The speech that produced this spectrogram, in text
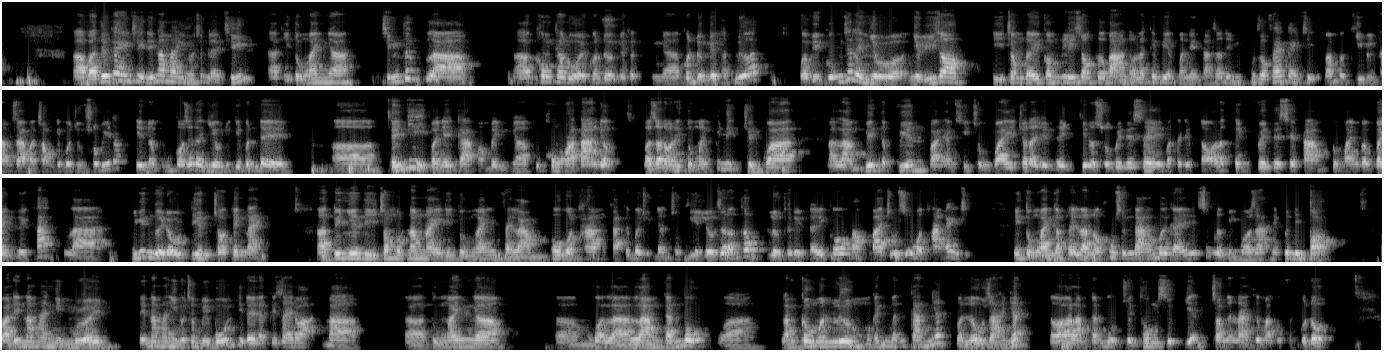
À, và từ các anh chị đến năm 2009 à, thì Tùng Anh à, chính thức là à, không theo đuổi con đường nghệ thuật à, con đường nghệ thuật nữa bởi vì cũng rất là nhiều nhiều lý do. Thì trong đấy có một lý do cơ bản đó là cái việc mà nền tảng gia đình không cho phép các anh chị và khi mình tham gia vào trong cái môi trường showbiz đó, thì nó cũng có rất là nhiều những cái vấn đề uh, tế nhị và nhạy cảm mà mình uh, cũng không hòa tan được. Và do đó nên Tùng Anh quyết định chuyển qua là làm biên tập viên và MC trùng quay cho đài truyền hình kỹ thuật số VTC và thời điểm đó là kênh VTC 8 Tùng Anh và bảy người khác là những cái người đầu tiên cho kênh này. À, tuy nhiên thì trong một năm này thì Tùng Anh phải làm overtime cả thứ bảy chủ nhật trong khi lương rất là thấp. Lương thời điểm đấy có khoảng 3 triệu rưỡi một tháng anh chị. Nên Tùng Anh cảm thấy là nó không xứng đáng với cái sức lực mình bỏ ra nên quyết định bỏ. Và đến năm 2010 đến năm 2014 thì đây là cái giai đoạn mà uh, Tùng Anh uh, uh, gọi là làm cán bộ uh, làm công ăn lương một cách mẫn cán nhất và lâu dài nhất đó là làm cán bộ truyền thông sự kiện cho ngân hàng thương mại cổ phần quân đội.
